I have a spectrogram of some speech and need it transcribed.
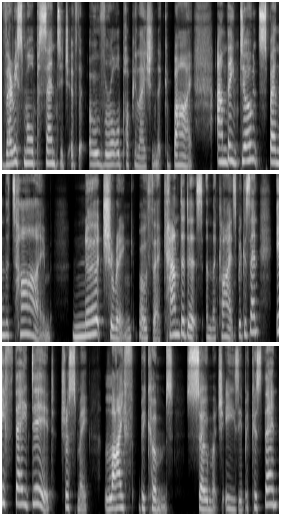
very small percentage of the overall population that could buy. And they don't spend the time nurturing both their candidates and the clients because then, if they did, trust me, life becomes so much easier because then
